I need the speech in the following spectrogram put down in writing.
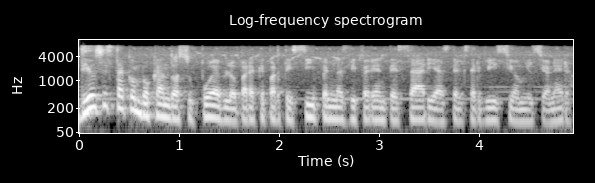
Dios está convocando a su pueblo para que participe en las diferentes áreas del servicio misionero.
